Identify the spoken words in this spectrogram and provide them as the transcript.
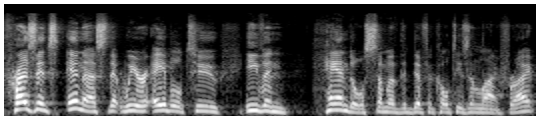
presence in us that we are able to even handle some of the difficulties in life, right?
